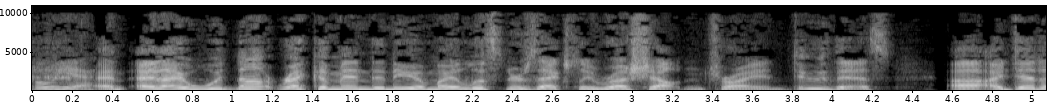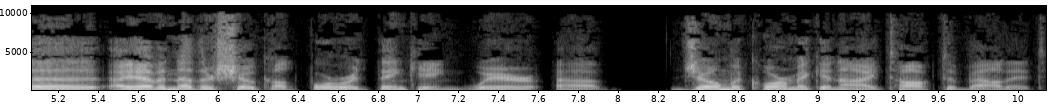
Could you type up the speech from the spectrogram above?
oh yeah. and and I would not recommend any of my listeners actually rush out and try and do this. Uh, I did a I have another show called Forward Thinking where uh, Joe McCormick and I talked about it,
